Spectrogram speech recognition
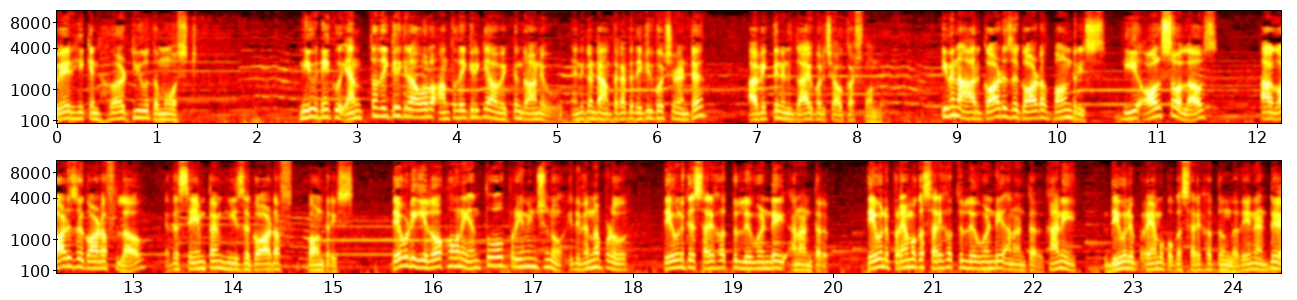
Where he can hurt you the most నీవు నీకు ఎంత దగ్గరికి రావాలో అంత దగ్గరికి ఆ వ్యక్తిని రానివ్వు. ఎందుకంటే అంతకంటే దగ్గరికి వచ్చాడంటే ఆ వ్యక్తి నేను గాయపరిచే అవకాశం ఉంది. Even our God is a God of boundaries he also loves a God is a God of love at the same time he is a God of boundaries దేవుడు ఈ లోకమును ఎంతో ప్రేమించును. ఇది విన్నప్పుడు దేవునికి సరిహద్దులు ఇవ్వండి అని అంటారు. దేవుని ప్రేమకు సరిహద్దులు ఇవ్వండి అని అంటారు. కానీ దేవుని ప్రేమకు ఒక సరిహద్దు ఉంది. అదేంటంటే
